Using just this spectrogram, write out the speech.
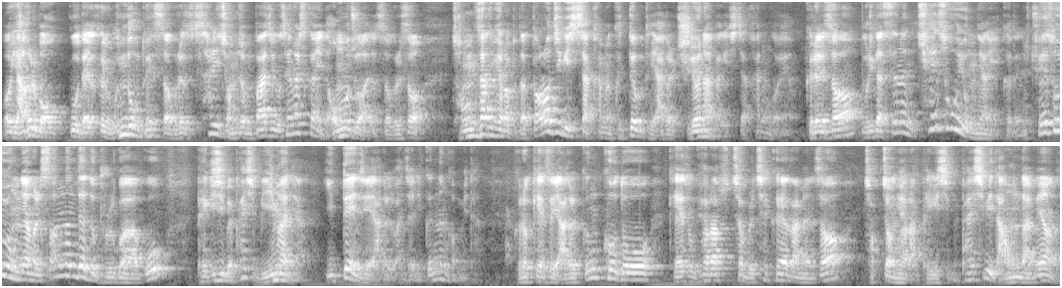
어, 약을 먹고 내가 그 운동도 했어. 그래서 살이 점점 빠지고 생활 습관이 너무 좋아졌어. 그래서 정상 혈압보다 떨어지기 시작하면 그때부터 약을 줄여나가기 시작하는 거예요. 그래서 우리가 쓰는 최소 용량이 있거든요. 최소 용량을 썼는데도 불구하고 120에 80 미만이야. 이때 이제 약을 완전히 끊는 겁니다. 그렇게 해서 약을 끊고도 계속 혈압 수첩을 체크해 가면서 적정 혈압 120, 80이 나온다면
